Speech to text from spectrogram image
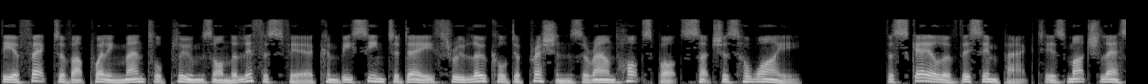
The effect of upwelling mantle plumes on the lithosphere can be seen today through local depressions around hotspots such as Hawaii. The scale of this impact is much less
